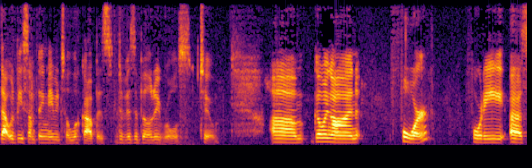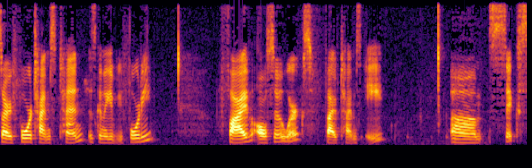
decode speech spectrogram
that would be something maybe to look up is divisibility rules too. Um, going on 4. 40, uh, sorry, 4 times 10 is going to give you 40. 5 also works. 5 times 8. Um, 6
